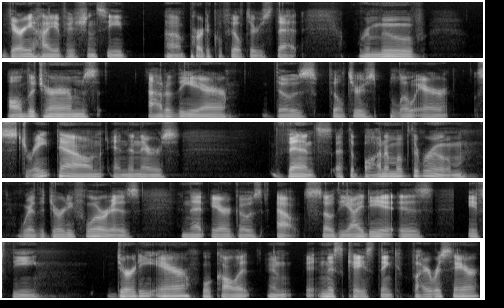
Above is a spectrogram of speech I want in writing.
very high efficiency uh, particle filters that remove all the germs out of the air. Those filters blow air straight down, and then there's vents at the bottom of the room where the dirty floor is, and that air goes out. So the idea is if the dirty air, we'll call it, and in this case, think virus air,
